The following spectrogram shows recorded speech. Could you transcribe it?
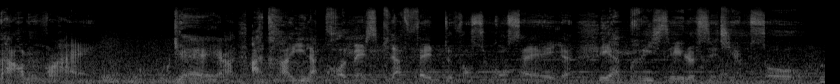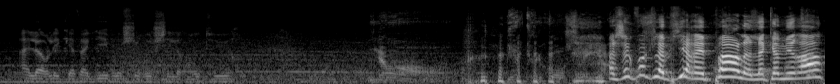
parles vrai. Guerre a trahi la promesse qu'il a faite devant ce conseil et a brisé le septième sceau. Alors les cavaliers vont chevaucher leur monture. Non. Bien que le conseil À chaque fois que la pierre elle parle, la caméra,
